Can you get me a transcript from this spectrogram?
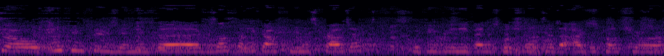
So in conclusion, the results that we got from this project would be really beneficial to the agricultural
